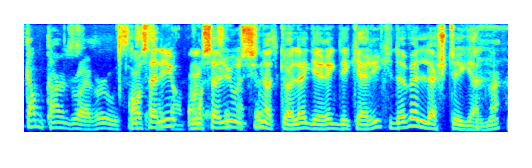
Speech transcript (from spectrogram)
comme Car Driver aussi. On salue, 50, on salue 50 aussi cents. notre collègue Éric Descaries qui devait l'acheter également.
